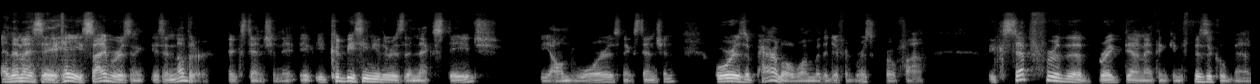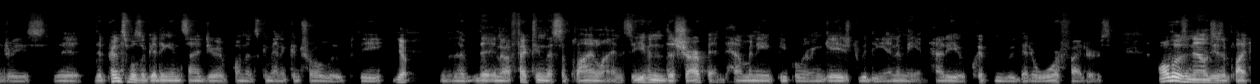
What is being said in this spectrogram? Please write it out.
and then i say hey cyber is, an, is another extension it, it, it could be seen either as the next stage beyond war as an extension or as a parallel one with a different risk profile except for the breakdown, I think, in physical boundaries, the, the principles of getting inside your opponent's command and control loop, the, yep. The, the, you know, affecting the supply lines, even the sharp end, how many people are engaged with the enemy and how do you equip them to be better war fighters? All those analogies apply.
